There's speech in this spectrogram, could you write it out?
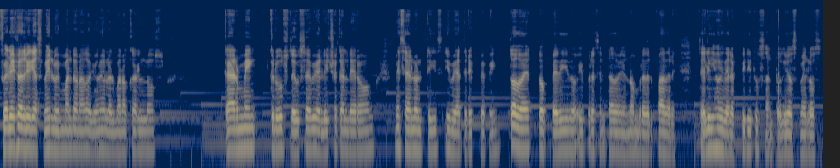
Félix Rodríguez Smith, Luis Maldonado Jr., el hermano Carlos, Carmen Cruz de Eusebio, Elisha Calderón, Misael Ortiz y Beatriz Pepín. Todo esto pedido y presentado en el nombre del Padre, del Hijo y del Espíritu Santo. Dios me los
